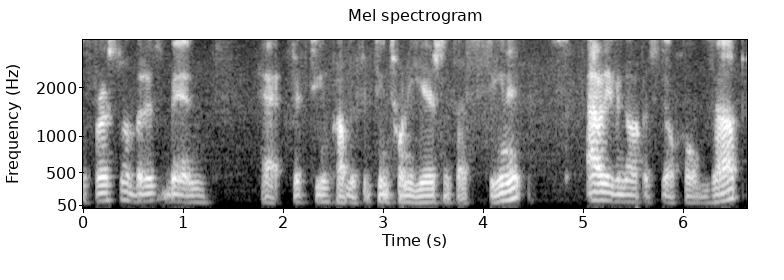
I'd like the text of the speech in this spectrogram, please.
the first one, but it's been at 15, probably 15, 20 years since I've seen it. I don't even know if it still holds up.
